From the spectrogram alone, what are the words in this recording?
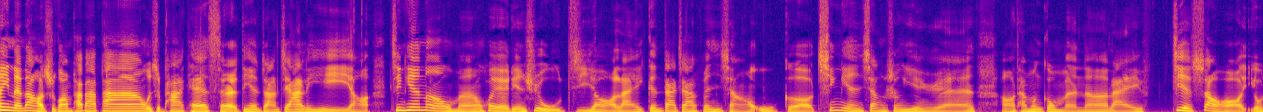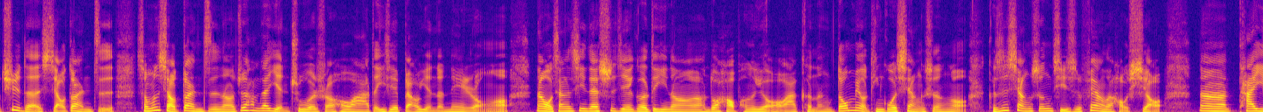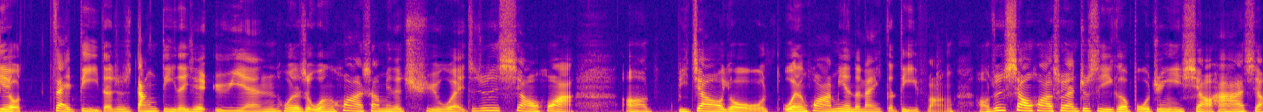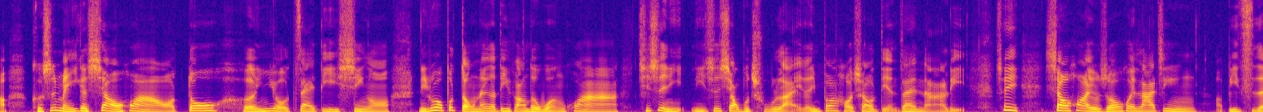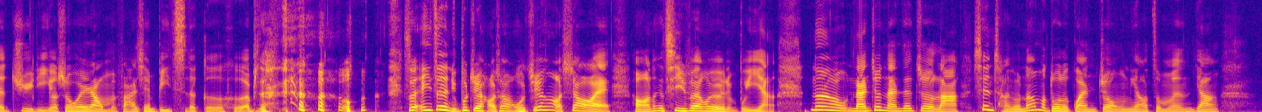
欢迎来到好时光啪啪啪，我是 Podcaster 店长佳丽啊。今天呢，我们会连续五集哦，来跟大家分享五个青年相声演员啊，他们跟我们呢来介绍哦有趣的小段子。什么是小段子呢？就是他们在演出的时候啊的一些表演的内容哦。那我相信在世界各地呢，很多好朋友啊，可能都没有听过相声哦。可是相声其实非常的好笑，那他也有。在地的，就是当地的一些语言或者是文化上面的趣味，这就是笑话啊。比较有文化面的那一个地方，哦，就是笑话虽然就是一个博君一笑，哈哈笑，可是每一个笑话哦都很有在地性哦。你如果不懂那个地方的文化啊，其实你你是笑不出来的，你不知道好笑点在哪里。所以笑话有时候会拉近彼此的距离，有时候会让我们发现彼此的隔阂，不是？所以哎，这个你不觉得好笑？我觉得很好笑哎，哦，那个气氛会有点不一样。那难就难在这啦，现场有那么多的观众，你。要怎么样，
